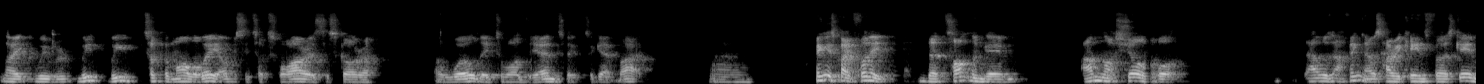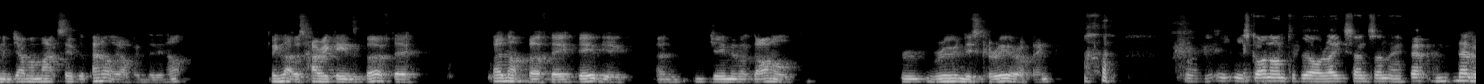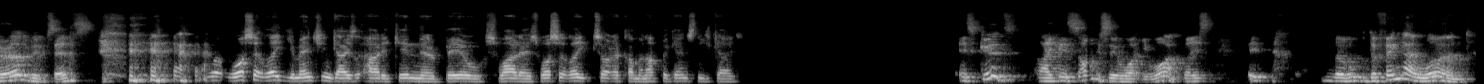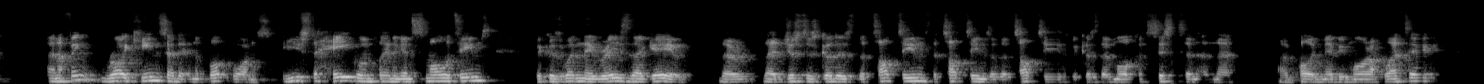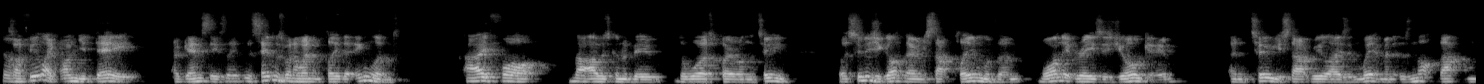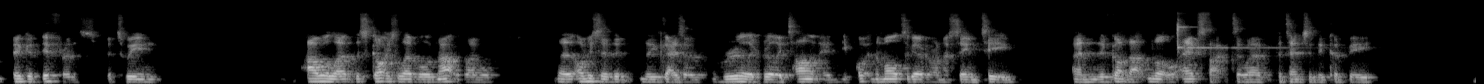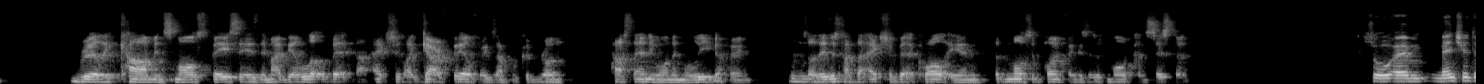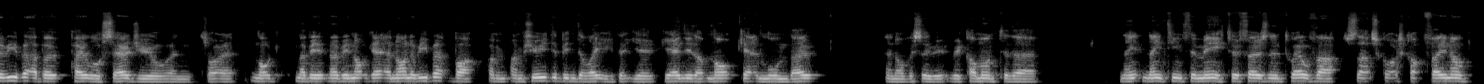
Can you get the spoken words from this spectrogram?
like we were, we we took them all away. Obviously, took Suarez to score a, a worldie towards the end to, to get back. Um, I think it's quite funny. The Tottenham game, I'm not sure, but that was I think that was Harry Kane's first game, and Jammer Mack saved the penalty off him. Did he not? I think that was Harry Kane's birthday, uh, not birthday debut, and Jamie MacDonald ru- ruined his career. I think. He- He's gone on to do all right since, hasn't he? Never heard of him since. What- What's it like? You mentioned guys like Harry Kane there, Bale, Suarez. What's it like sort of coming up against these guys? it's good. Like it's obviously what you want, but it's it, the the thing I learned, and I think Roy Keane said it in a book once. He used to hate going playing against smaller teams because when they raise their game, they're they're just as good as the top teams. The top teams are the top teams because they're more consistent and they're uh, probably maybe more athletic. So I feel like on your day against these, the same as when I went and played at England, I thought that I was going to be the worst player on the team. But as soon as you got there and you start playing with them, one, it raises your game, and two, you start realizing, wait a minute, there's not that big a difference between our level, the Scottish level, and that level. Obviously, the, these guys are really, really talented. You're putting them all together on the same team, and they've got that little X factor where potentially they could be really calm in small spaces. They might be a little bit that extra, like Gareth Bale, for example, could run past anyone in the league. I think. Mhm. So they just have that extra bit of quality, and the most important thing is they're just more consistent. So um, mentioned a wee bit about Paulo Sergio and sort of not maybe maybe not getting on a wee bit, but I'm I'm sure you'd have been delighted that you, you ended up not getting loaned out, and obviously we, we come on to the nineteenth of May two thousand and twelve that Scottish Cup final.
